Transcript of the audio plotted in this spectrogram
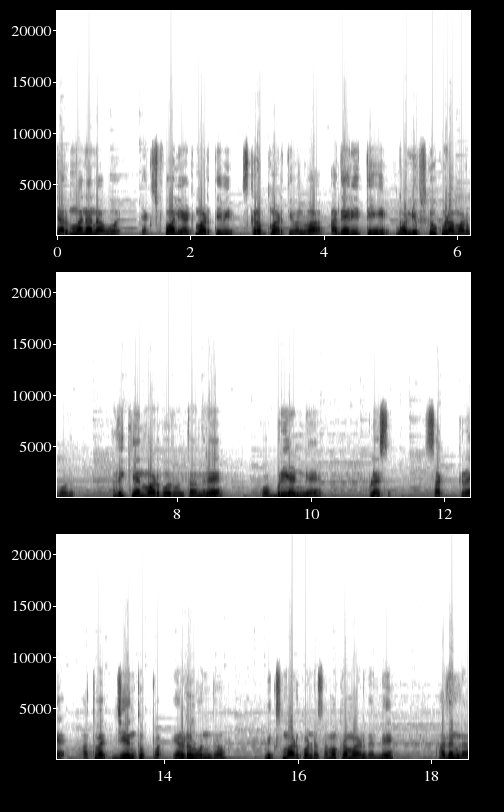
ಚರ್ಮನ ನಾವು ಎಕ್ಸ್ಫಾಲಿಯೇಟ್ ಮಾಡ್ತೀವಿ ಸ್ಕ್ರಬ್ ಮಾಡ್ತೀವಲ್ವಾ? ಅದೇ ರೀತಿ ನಾವು ಲಿಪ್ಸ್ಗೂ ಕೂಡ ಮಾಡ್ಬೋದು. ಅದಕ್ಕೇನು ಮಾಡ್ಬೋದು ಅಂತ ಅಂದರೆ ಕೊಬ್ಬರಿ ಎಣ್ಣೆ ಪ್ಲಸ್ ಸಕ್ಕರೆ ಅಥವಾ ಜೇನುತುಪ್ಪ ಎರಡರಲ್ಲಿ ಒಂದು ಮಿಕ್ಸ್ ಮಾಡಿಕೊಂಡ ಸಮ ಪ್ರಮಾಣದಲ್ಲಿ ಅದನ್ನು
